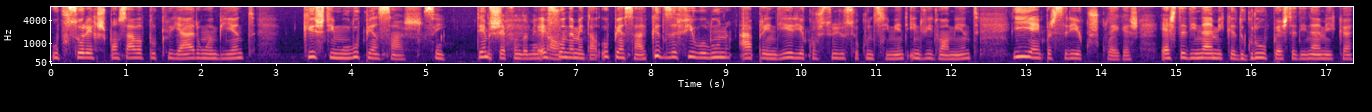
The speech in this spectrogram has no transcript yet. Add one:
o professor é responsável por criar um ambiente que estimule o pensar. Sim. Temos, Isso é fundamental. É fundamental. O pensar que desafia o aluno a aprender e a construir o seu conhecimento individualmente e em parceria com os colegas. Esta dinâmica de grupo, esta dinâmica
